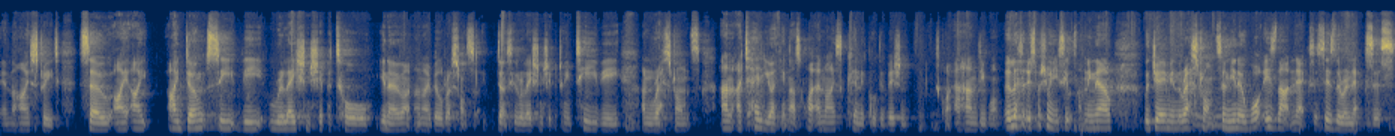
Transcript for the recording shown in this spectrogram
in the high street. So I, I, I don't see the relationship at all, you know, and I build restaurants, I don't see the relationship between TV and restaurants. And I tell you, I think that's quite a nice clinical division. It's quite a handy one, especially when you see what's happening now with Jamie and the restaurants. And, you know, what is that nexus? Is there a nexus?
